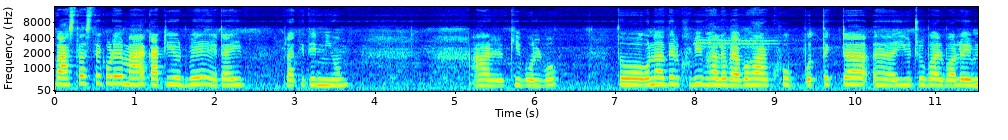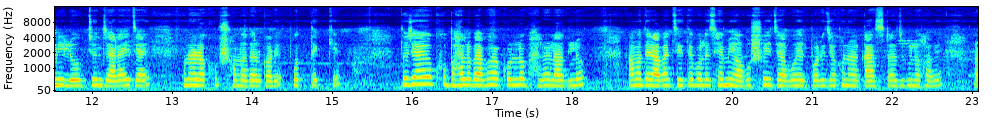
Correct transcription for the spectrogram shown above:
তো আস্তে আস্তে করে মায়া কাটিয়ে উঠবে, এটাই প্রাকৃতিক নিয়ম। আর কি বলব? তো ওনাদের খুবই ভালো ব্যবহার, খুব প্রত্যেকটা ইউটিউবার বলো, এমনি লোকজন যারাই যায়, ওনারা খুব সমাদর করে প্রত্যেককে। তো যাই হোক, খুব ভালো ব্যবহার করল, ভালো লাগল। আমাদের আবার যেতে বলেছে, আমি অবশ্যই যাব, এরপরে যখন আর কাজ টাজগুলো হবে। আর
